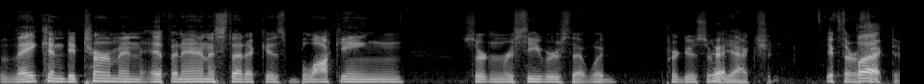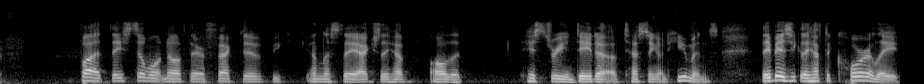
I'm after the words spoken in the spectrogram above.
they can determine if an anesthetic is blocking certain receivers that would produce a Right. reaction, if they're But- effective. But they still won't know if they're effective be- unless they actually have all the history and data of testing on humans. They basically have to correlate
